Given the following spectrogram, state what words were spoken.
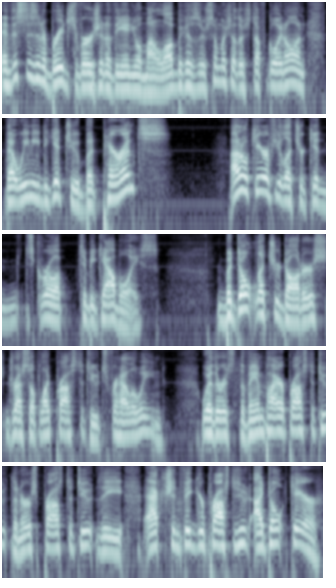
And this is an abridged version of the annual monologue because there's so much other stuff going on that we need to get to. But parents, I don't care if you let your kids grow up to be cowboys, but don't let your daughters dress up like prostitutes for Halloween. Whether it's the vampire prostitute, the nurse prostitute, the action figure prostitute, I don't care.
